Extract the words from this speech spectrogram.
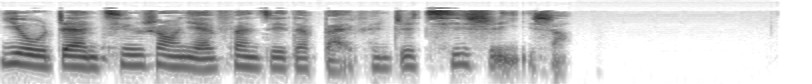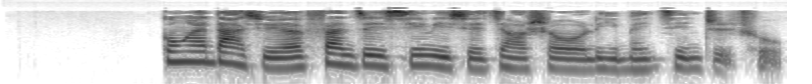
又占青少年犯罪的百分之七十以上。公安大学犯罪心理学教授李梅金指出，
